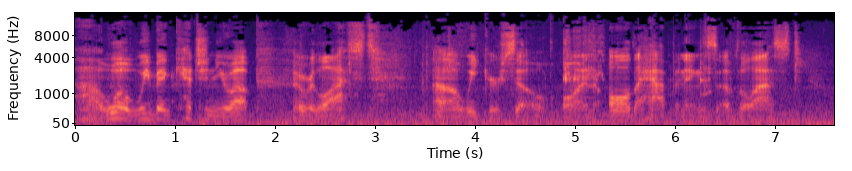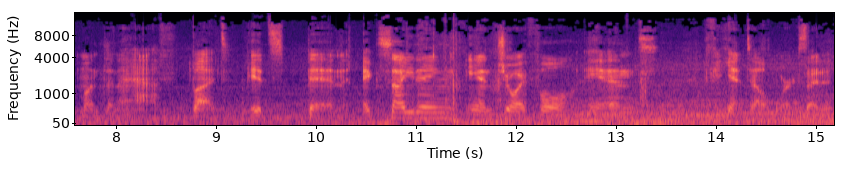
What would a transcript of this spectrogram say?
uh, well, we've been catching you up over the last uh, week or so on all the happenings of the last month and a half. But it's been exciting and joyful, and if you can't tell, we're excited.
